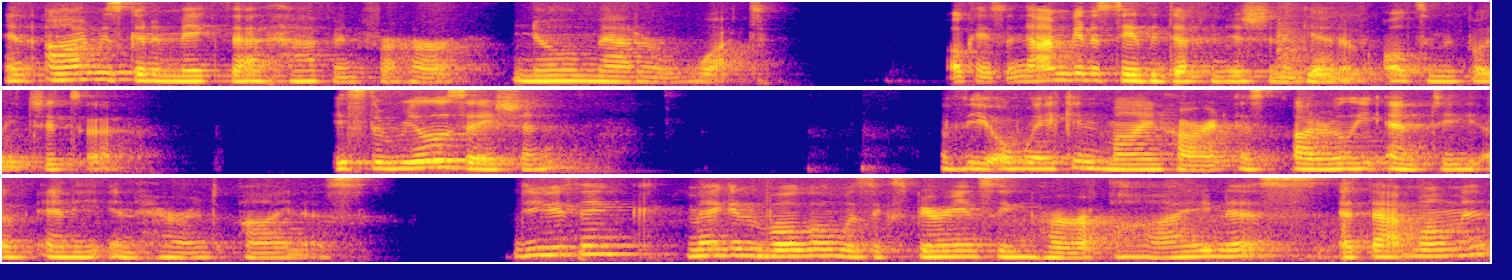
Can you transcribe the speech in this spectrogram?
And I was going to make that happen for her, no matter what. Okay, so now I'm going to say the definition again of ultimate bodhicitta. It's the realization of the awakened mind heart as utterly empty of any inherent I-ness. Do you think Meghan Vogel was experiencing her I-ness at that moment?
